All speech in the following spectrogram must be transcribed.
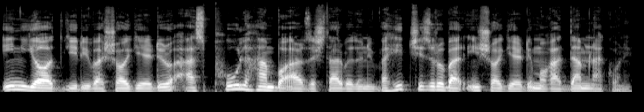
این یادگیری و شاگردی رو از پول هم با ارزش تر بدونیم و هیچ چیزی رو بر این شاگردی مقدم نکنیم.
